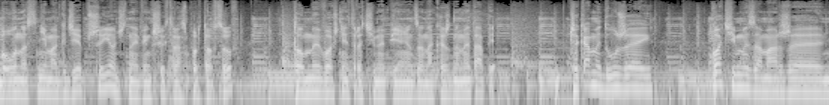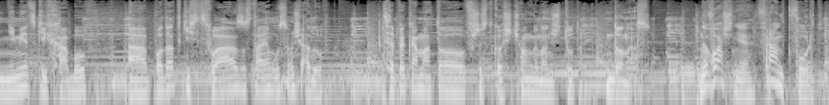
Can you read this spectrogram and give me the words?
bo u nas nie ma gdzie przyjąć największych transportowców, to my właśnie tracimy pieniądze na każdym etapie. Czekamy dłużej, płacimy za marże niemieckich hubów, a podatki z cła zostają u sąsiadów. CPK ma to wszystko ściągnąć tutaj, do nas. No właśnie, Frankfurt.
